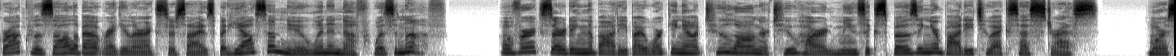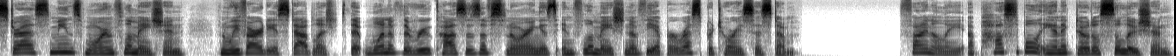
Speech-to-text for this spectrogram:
Grok was all about regular exercise, but he also knew when enough was enough. Overexerting the body by working out too long or too hard means exposing your body to excess stress. More stress means more inflammation, and we've already established that one of the root causes of snoring is inflammation of the upper respiratory system. Finally, a possible anecdotal solution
